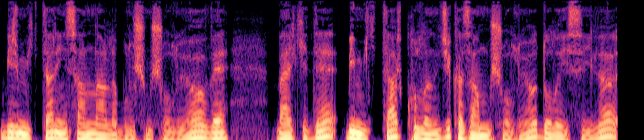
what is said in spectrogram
bir miktar insanlarla buluşmuş oluyor ve belki de bir miktar kullanıcı kazanmış oluyor. Dolayısıyla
